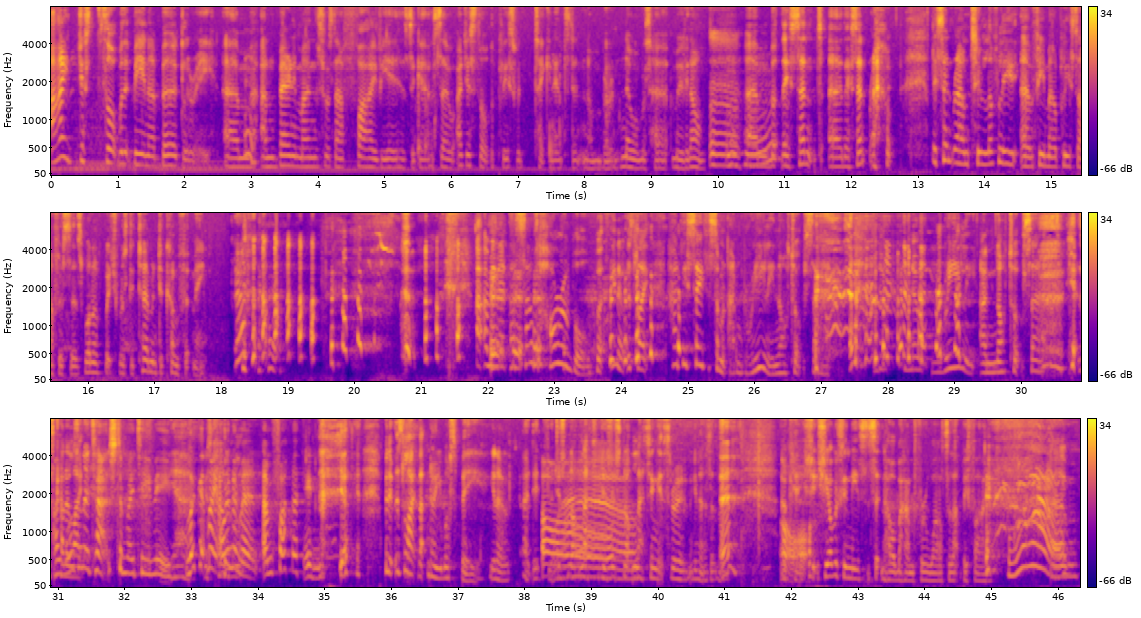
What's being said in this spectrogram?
I just thought with it being a burglary, um, and bearing in mind this was now five years ago, so I just thought the police would take an incident number and no one was hurt. Moving on. Um, but they sent uh, they sent round they sent round two lovely um, female police officers, one of which was determined to comfort me. I I mean, that, that sounds horrible, but you know, it's like, how do you say to someone, "I'm really not upset"? No, really, I'm not upset. It's I wasn't like, attached to my TV. yeah, Look at my of like- ornament. I'm fine. Yeah. but it was like that. No, you must be. You know, uh, it, you're just not letting, you're just not letting it through. You know. Okay, she, she obviously needs to sit and hold my hand for a while, so that'd be fine. Wow. Um,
